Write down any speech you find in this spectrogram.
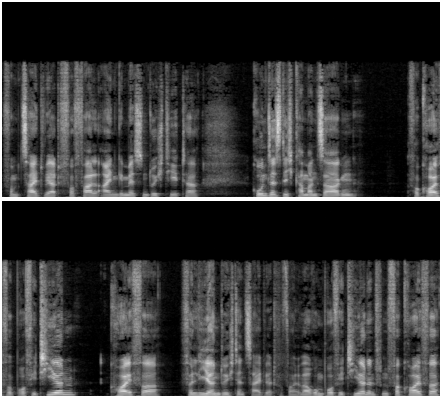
vom Zeitwertverfall eingemessen durch Theta. Grundsätzlich kann man sagen, Verkäufer profitieren, Käufer verlieren durch den Zeitwertverfall. Warum profitieren ein Verkäufer?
